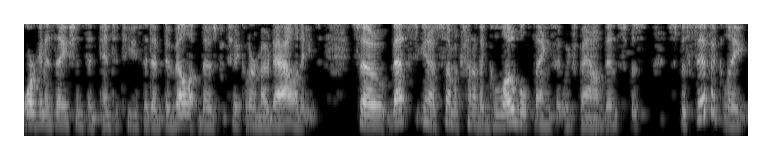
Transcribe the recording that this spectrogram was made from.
organizations and entities that have developed those particular modalities. So that's, you know, some of kind of the global things that we found. Then spe- specifically,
